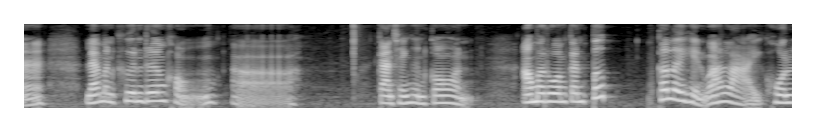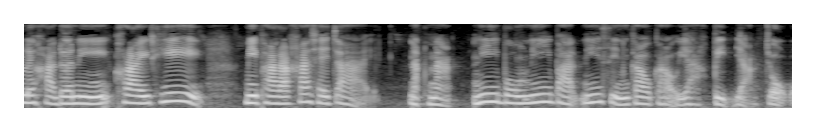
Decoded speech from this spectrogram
นะและมันขึ้นเรื่องของอการใช้เงินก้อน เอามารวมกันปุ๊บ ก็เลยเห็นว่าหลายคนเลยค่ะ เดือนนี้ใครที่มีภาระค่าใช้จ่ายหนักหนี้บงหนี้บัตรหนี้สินเก่าๆ อยากปิดอยากจบ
